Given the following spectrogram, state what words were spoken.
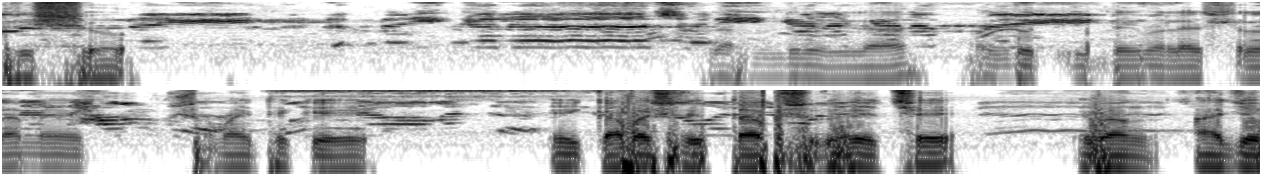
দৃশ্য। আলহামদুলিল্লাহ হজরত ইব্রাহিম আলাইসাল্লামের সময় থেকে এই কাবা শরীফ তাপ শুরু হয়েছে এবং আজও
